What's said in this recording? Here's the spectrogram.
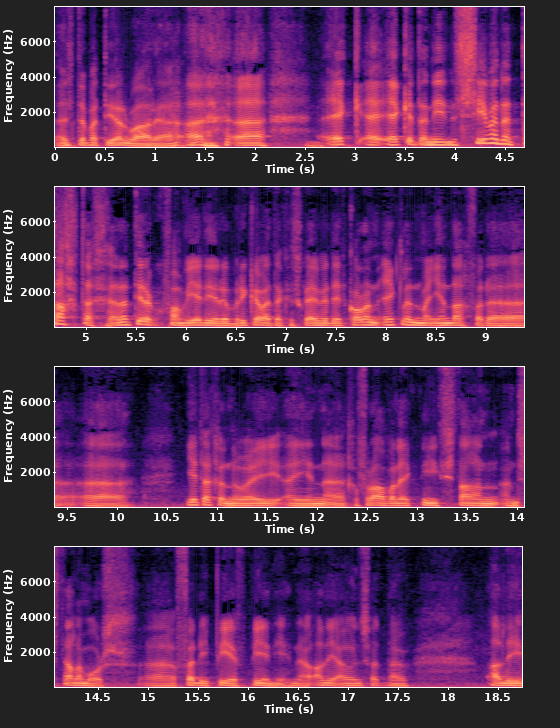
is debatteerbaar ja. Uh, ek ek het in 87 natuurlik ook vanweer die rubrieke wat ek geskryf het, het Colin Eklund my eendag vir 'n uh, uh ete genooi en uh, gevra wil ek nie staan in Stellenbosch uh vir die PFP nie. Nou al die ouens wat nou al die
